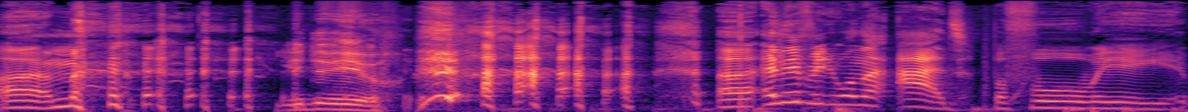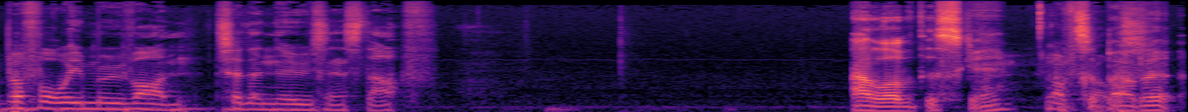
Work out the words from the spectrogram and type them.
Um, You do you. uh, anything you want to add before we before we move on to the news and stuff, I love this game. Of That's course. about it.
